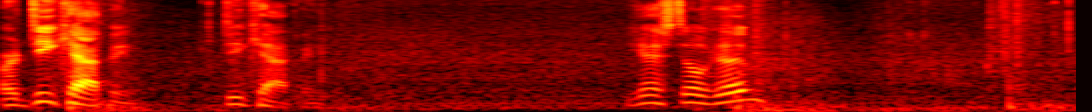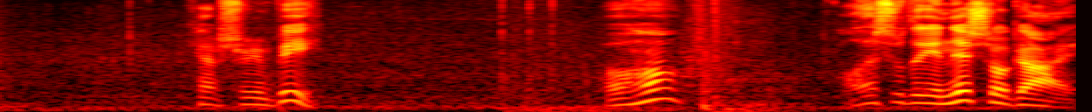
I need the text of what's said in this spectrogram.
Or decapping. Decapping. You guys still good? Capturing B. Uh-huh. Oh, this was the initial guy.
